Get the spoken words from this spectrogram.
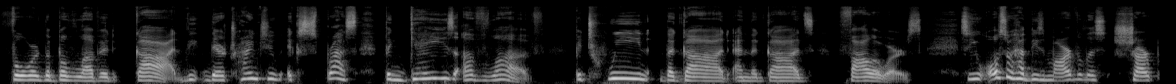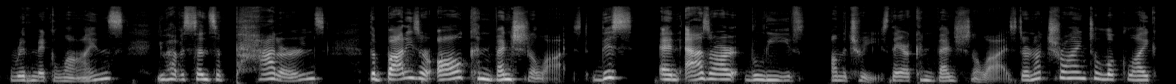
for the beloved God. The, they're trying to express the gaze of love between the God and the God's followers. So you also have these marvelous sharp rhythmic lines. You have a sense of patterns. The bodies are all conventionalized. This and as are the leaves on the trees. They are conventionalized. They're not trying to look like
